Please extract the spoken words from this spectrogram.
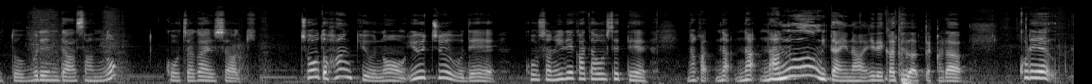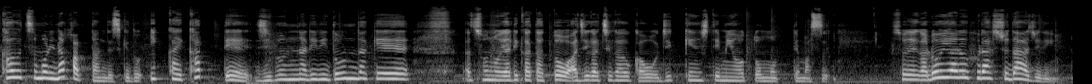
えっと、ブレンダーさんの紅茶会社ちょうど阪急の YouTube で紅茶の入れ方をしててなんかなななぬーみたいな入れ方だったからこれ買うつもりなかったんですけど一回買って自分なりにどんだけそのやり方と味が違うかを実験してみようと思ってます。それがロイヤルフラッシュダージリン。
